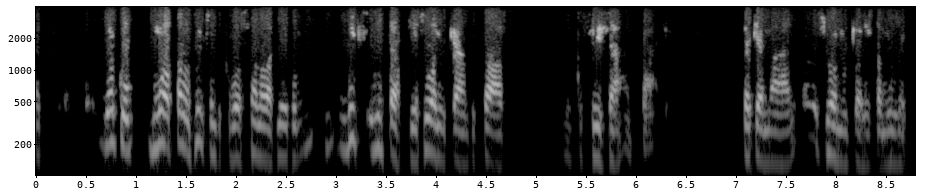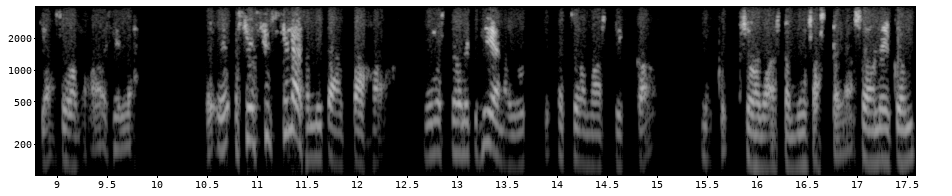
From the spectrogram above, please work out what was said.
Et joku, mua on paljon fiksumpi, voisi sanoa, että niin kuin, miksi yhtäkkiä Suomi kääntyi taas niin sisäänpäin tekemään suomenkielistä musiikkia suomalaisille. Siis, siis sinänsä mitään pahaa. Mielestäni se on niin hieno juttu, että suomalaiset tikkaa niin suomalaista musasta ja se on niin kuin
